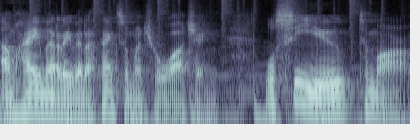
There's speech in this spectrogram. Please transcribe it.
I'm Jaime Rivera. Thanks so much for watching. We'll see you tomorrow.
